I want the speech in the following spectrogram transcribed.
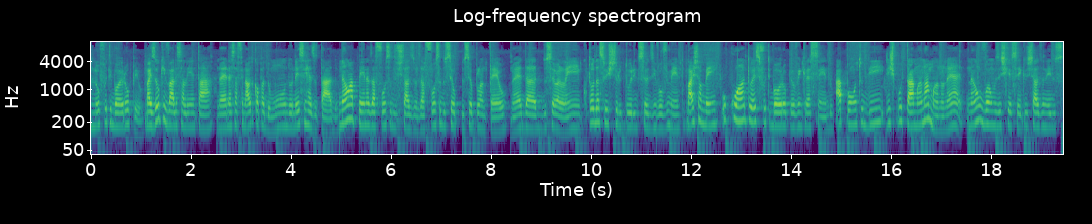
no futebol europeu. Mas o que vale salientar né, nessa final de Copa do Mundo, nesse resultado, não apenas a força dos Estados Unidos, a força do seu, do seu plantel, né, da, do seu elenco, toda a sua estrutura e do seu desenvolvimento, mas também o quanto esse futebol europeu vem crescendo a ponto de disputar mano a mano. Né? Não vamos esquecer que os Estados Unidos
